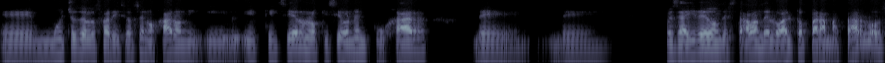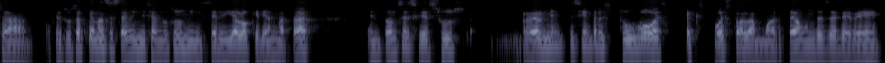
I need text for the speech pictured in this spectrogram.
eh, muchos de los fariseos se enojaron y, y, ¿qué hicieron? Lo quisieron empujar de, de, pues ahí de donde estaban, de lo alto, para matarlo. O sea, Jesús apenas estaba iniciando su ministerio y ya lo querían matar. Entonces Jesús realmente siempre estuvo expuesto a la muerte aún desde bebé.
